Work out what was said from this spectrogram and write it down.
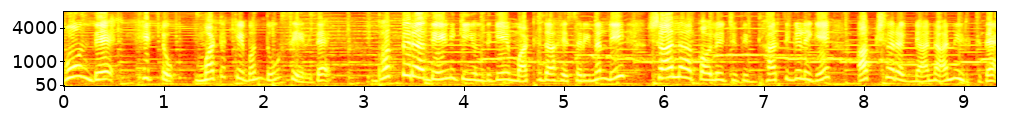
ಬೂಂದೆ, ಹಿಟ್ಟು ಮಠಕ್ಕೆ ಬಂದು ಸೇರಿದೆ. ಭಕ್ತರ ದೇಣಿಗೆಯೊಂದಿಗೆ ಮಠದ ಹೆಸರಿನಲ್ಲಿ ಶಾಲಾ ಕಾಲೇಜು ವಿದ್ಯಾರ್ಥಿಗಳಿಗೆ ಅಕ್ಷರ ಜ್ಞಾನ ನೀಡುತ್ತಿದೆ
